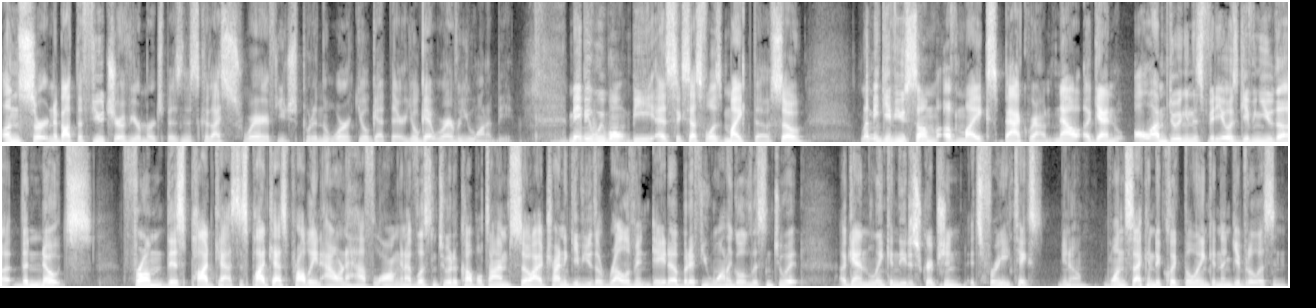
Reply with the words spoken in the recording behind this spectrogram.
uncertain about the future of your merch business. Cause I swear if you just put in the work, you'll get there. You'll get wherever you want to be. Maybe we won't be as successful as Mike though. So let me give you some of Mike's background. Now, again, all I'm doing in this video is giving you the the notes from this podcast. This podcast is probably an hour and a half long, and I've listened to it a couple times. So I'm trying to give you the relevant data. But if you want to go listen to it, again, link in the description. It's free. It takes, you know, one second to click the link and then give it a listen.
